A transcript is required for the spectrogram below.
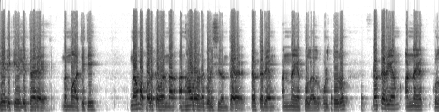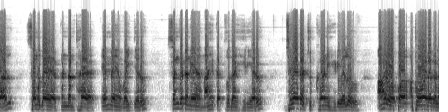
ವೇದಿಕೆಯಲ್ಲಿದ್ದಾರೆ ನಮ್ಮ ಅತಿಥಿ. ನಾಮಫಲಕವನ್ನ ಅನಾವರಣಗೊಳಿಸಿದಂತ doctor M. Annayya Kulal Ulthur. Doctor M. Annayya Kulal, ಸಮುದಾಯ ಕಂಡಂತಹ ಹೆಮ್ಮೆಯ ವೈದ್ಯರು, ಸಂಘಟನೆಯ ನಾಯಕತ್ವದ ಹಿರಿಯರು, ಜಯದ ಚುಕ್ಕಾಣಿ ಹಿಡಿಯಲು ಆರೋಪ ಅಪವಾದಗಳ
